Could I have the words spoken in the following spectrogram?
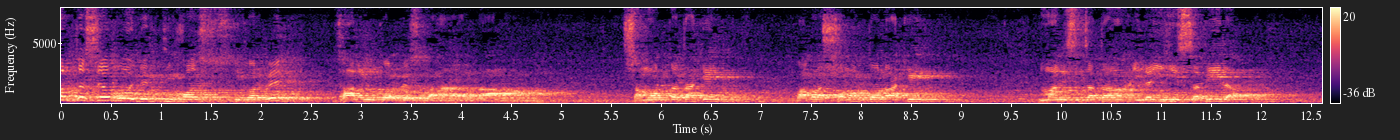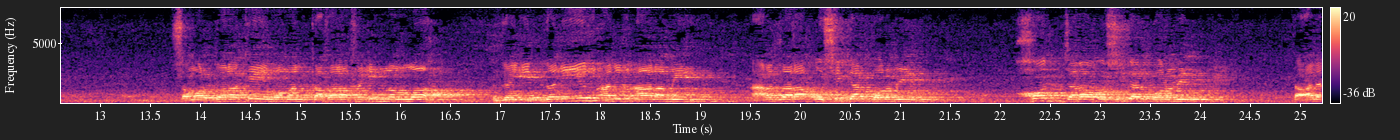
বলতেছে, ওই ব্যক্তি হজ কি করবে, পালন করবে সমর্থ থাকে, বাবা সমর্থ রাখে মানিস্তাতা ইলাইহি সাবিলা। সমর্থ রাখে, ওমান কাফারা ফাইন্নাল্লাহ গানিয়ুন আনিল আলামিন। আর যারা অস্বীকার করবে, হজ যারা অস্বীকার করবে তাহলে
